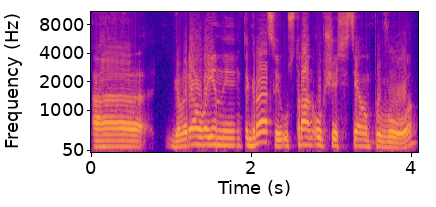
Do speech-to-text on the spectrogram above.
А, говоря о военной интеграции, у стран общая система ПВО.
